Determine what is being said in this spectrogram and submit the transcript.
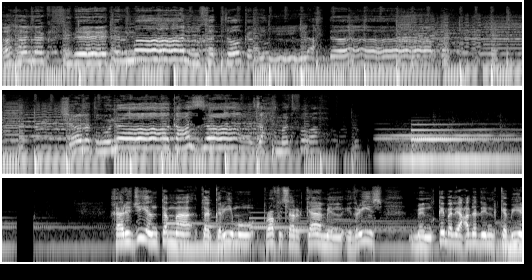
أهلك في بيت المال خدتوك في الأحداق شالت غناك عزة زحمة فرح. خارجيا تم تكريم بروفيسور كامل إدريس من قبل عدد كبير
